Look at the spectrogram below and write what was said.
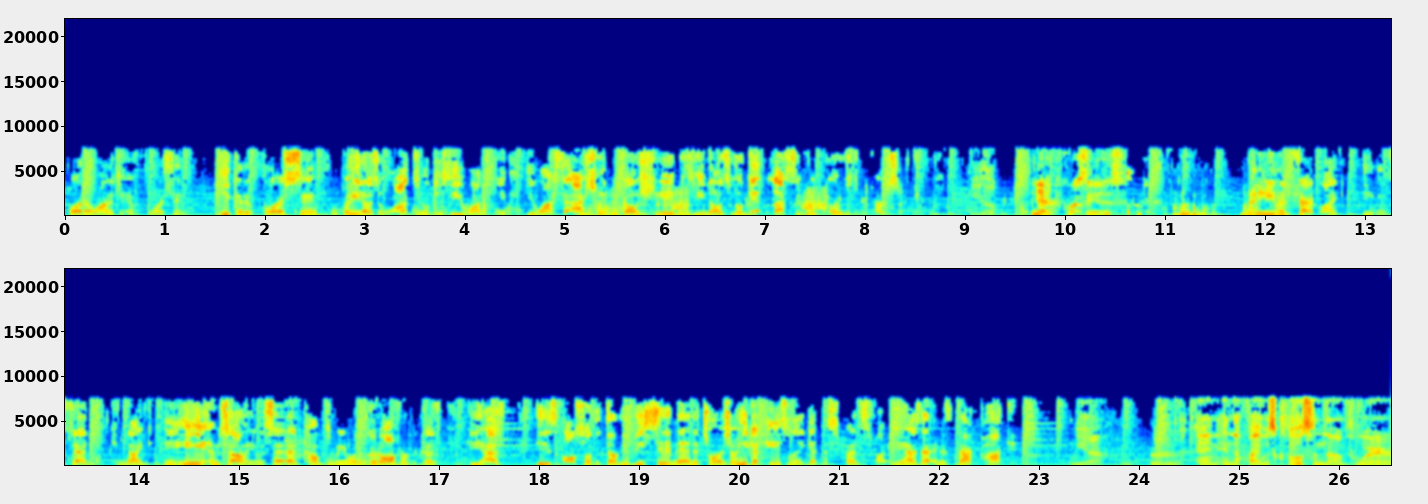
Porter wanted to enforce it, he could enforce it, but he doesn't want to because he wants he, he wants to actually negotiate because he knows he'll get less if he goes to person. Yep. yeah, of course he is. And he even said, like, he even said, like, he, he himself even said, come to me with a good offer because he has, he's also the WBC mandatory, so he could easily get the Spence fight. He has that in his back pocket. Yeah. Mhm. And and the fight was close enough where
